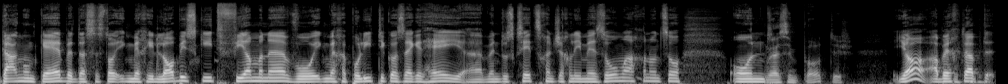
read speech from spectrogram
gang und gäbe, dass es da irgendwelche Lobbys gibt, Firmen, wo irgendwelche Politiker sagen, hey, äh, wenn du das Gesetz könntest du ein bisschen mehr so machen und so. Und Wäre sympathisch. ja, aber ich glaube,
